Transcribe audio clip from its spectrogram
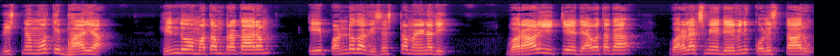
విష్ణుమూర్తి భార్య హిందూ మతం ప్రకారం ఈ పండుగ విశిష్టమైనది. వరాలు ఇచ్చే దేవతగా వరలక్ష్మీదేవిని కొలుస్తారు.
